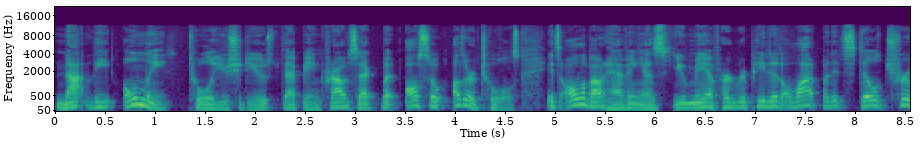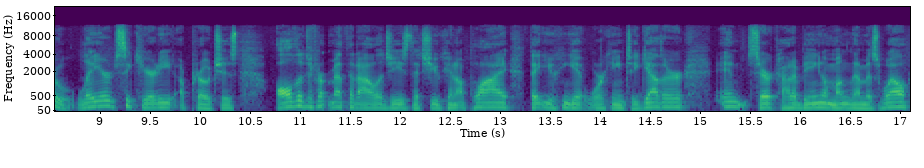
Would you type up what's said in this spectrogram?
not the only tool you should use, that being CrowdSec, but also other tools. It's all about having, as you may have heard repeated a lot, but it's still true, layered security approaches, all the different methodologies that you can apply that you can get working together, and Suricata being among them as well.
